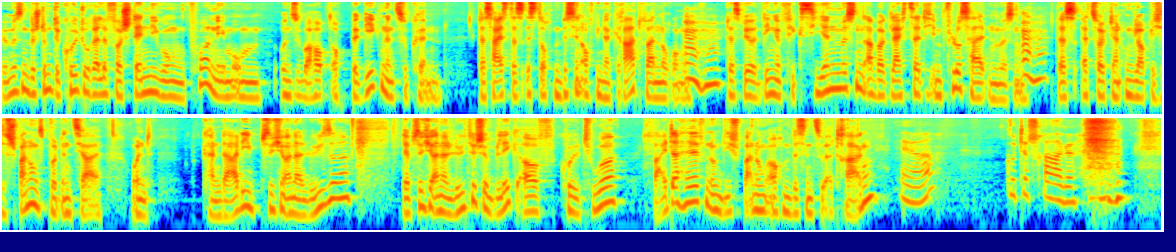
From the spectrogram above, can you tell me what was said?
wir müssen bestimmte kulturelle Verständigungen vornehmen, um uns überhaupt auch begegnen zu können. Das heißt, das ist doch ein bisschen auch wie eine Gratwanderung, mhm. dass wir Dinge fixieren müssen, aber gleichzeitig im Fluss halten müssen. Mhm. Das erzeugt ein unglaubliches Spannungspotenzial. Und kann da die Psychoanalyse, der psychoanalytische Blick auf Kultur weiterhelfen, um die Spannung auch ein bisschen zu ertragen? Ja, gute Frage.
